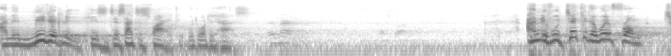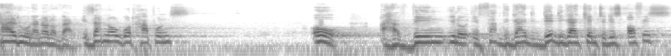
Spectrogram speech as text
and immediately he's dissatisfied with what he has. And if we take it away from childhood and all of that, is that not what happens? Oh, I have been, you know, in fact, the guy, the day the guy came to this office,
